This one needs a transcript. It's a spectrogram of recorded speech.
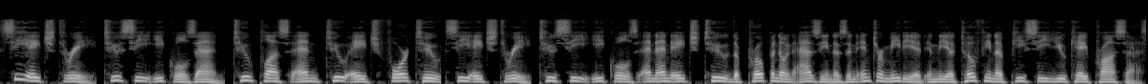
CH3 2C equals N 2 plus N2H4 2 CH3 2C equals NNH2 The propanone azine is an intermediate in the Atofina PCUK process.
